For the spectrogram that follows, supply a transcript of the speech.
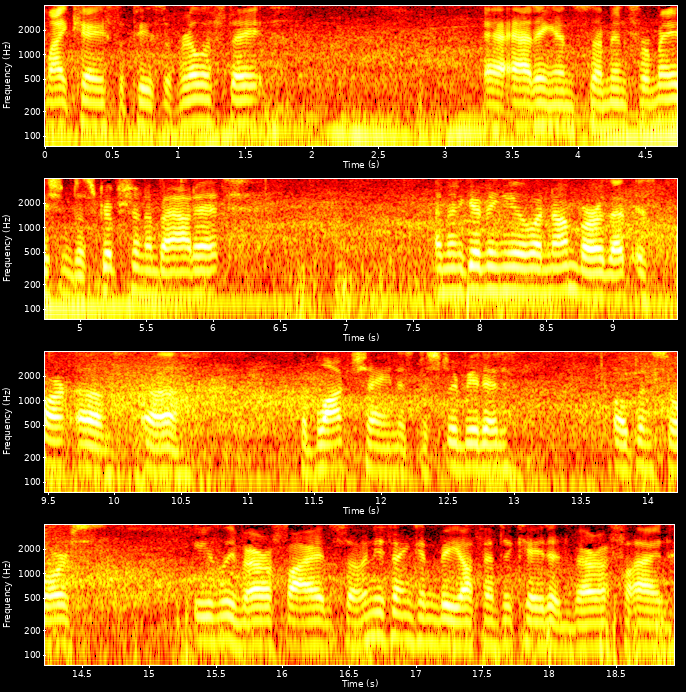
my case, a piece of real estate, adding in some information, description about it, and then giving you a number that is part of uh, the blockchain, is distributed, open source, easily verified, so anything can be authenticated, verified,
